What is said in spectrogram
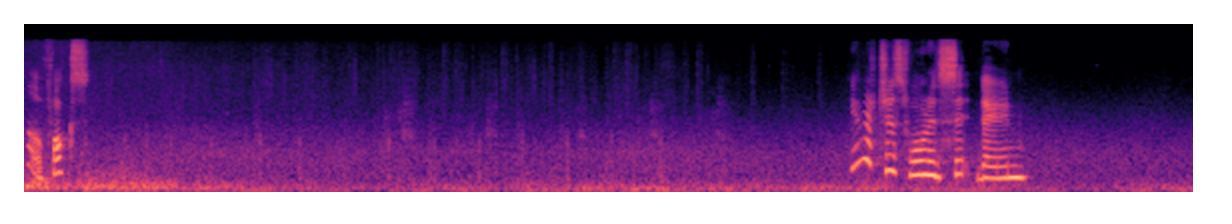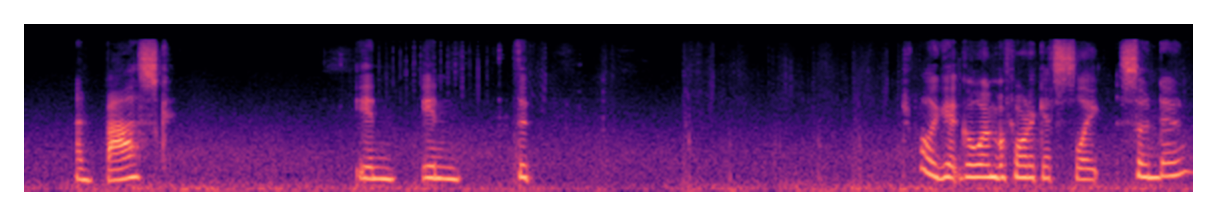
Hello, fox. You ever just want to sit down and bask in in the should probably get going before it gets like sundown.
